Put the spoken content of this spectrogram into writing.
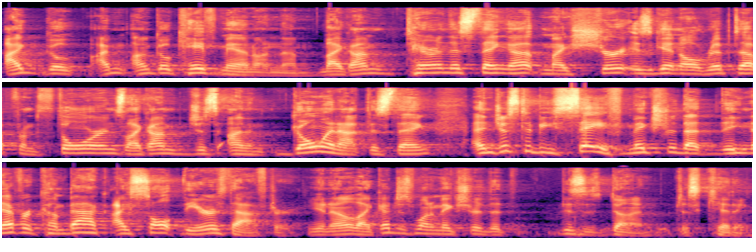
I go, I'm, I go caveman on them. Like I'm tearing this thing up. My shirt is getting all ripped up from thorns. Like I'm just, I'm going at this thing. And just to be safe, make sure that they never come back, I salt the earth after, you know? Like I just want to make sure that this is done. Just kidding.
